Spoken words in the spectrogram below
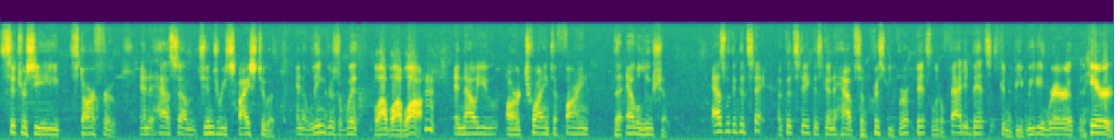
citrusy star fruit, and it has some gingery spice to it, and it lingers with blah blah blah, hmm. and now you are trying to find the evolution. As with a good steak, a good steak is going to have some crispy burnt bits, little fatty bits. It's going to be medium rare here,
